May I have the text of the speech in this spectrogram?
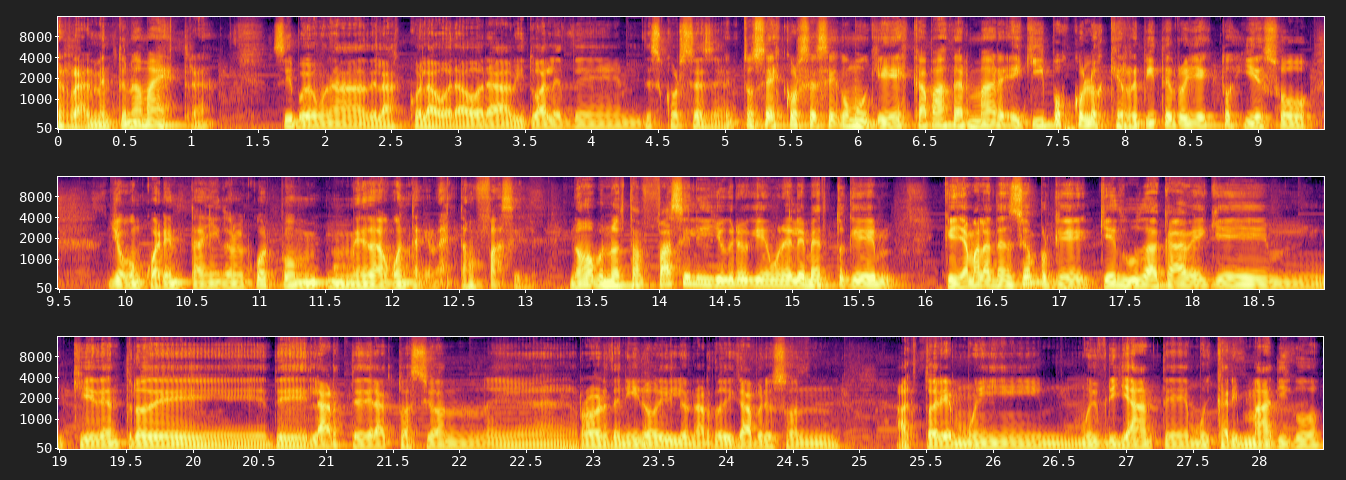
es realmente una maestra. Sí, pues es una de las colaboradoras habituales de, de Scorsese. Entonces Scorsese como que es capaz de armar equipos con los que repite proyectos y eso yo con 40 años en el cuerpo me he dado cuenta que no es tan fácil. No, pues no es tan fácil y yo creo que es un elemento que, llama la atención porque qué duda cabe que, que dentro de- del arte de la actuación eh, Robert De Niro y Leonardo DiCaprio son actores muy, muy brillantes, muy carismáticos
